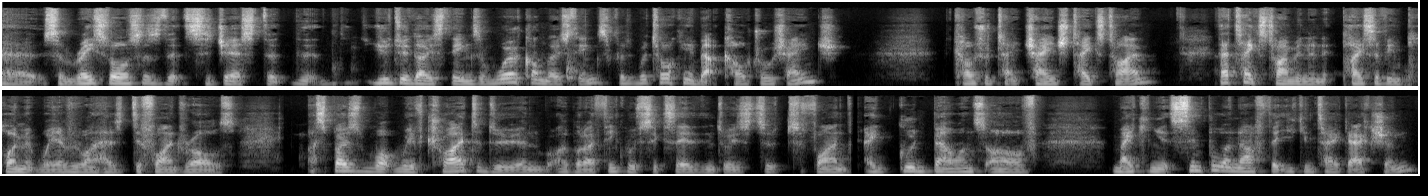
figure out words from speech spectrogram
uh, some resources that suggest that the, you do those things and work on those things because we're talking about cultural change. Cultural t- change takes time. That takes time in a place of employment where everyone has defined roles. I suppose what we've tried to do and what I think we've succeeded in doing is to, to find a good balance of making it simple enough that you can take action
